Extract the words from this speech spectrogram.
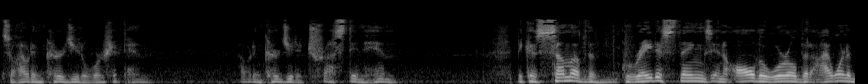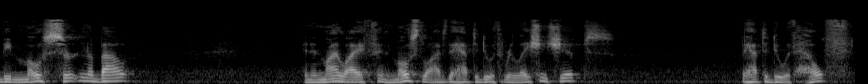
So I would encourage you to worship Him. I would encourage you to trust in Him. Because some of the greatest things in all the world that I want to be most certain about, and in my life, in most lives, they have to do with relationships. They have to do with health.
